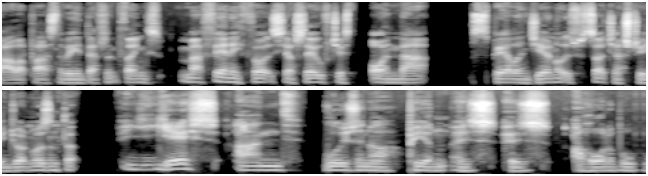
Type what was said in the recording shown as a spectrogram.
father passing away and different things. Mif, any thoughts yourself just on that spell in general? It was such a strange one, wasn't it? Yes, and losing a parent is, is a horrible,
